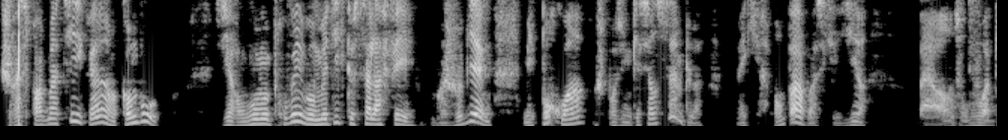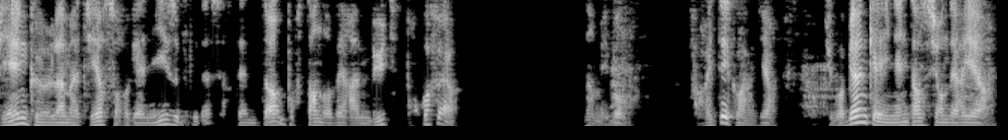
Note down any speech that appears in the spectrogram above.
je reste pragmatique, hein, comme vous. Je veux dire, vous me prouvez, vous me dites que ça l'a fait. Moi je veux bien, mais pourquoi? Je pose une question simple. Mais qui répond pas parce qu'il dit, ben, on voit bien que la matière s'organise au bout d'un certain temps pour tendre vers un but. Pourquoi faire? Non mais bon, faut arrêter quoi. Tu vois bien qu'il y a une intention derrière.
